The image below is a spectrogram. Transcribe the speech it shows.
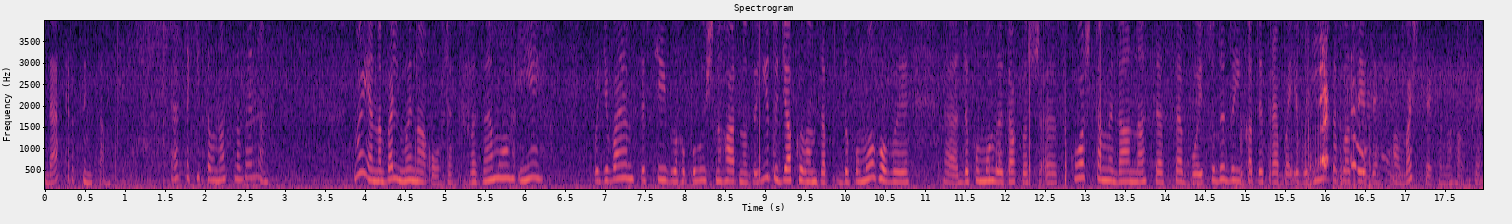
Да, красунька. Ось такі то у нас новини. Ну і Анабель ми на огляд веземо і сподіваємося, всі благополучно гарно доїдуть. Дякую вам за допомогу. Ви е, допомогли також е, з коштами да, на це все, бо і сюди доїхати треба, і водії заплатити. О, бачите, як воно гавкає.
